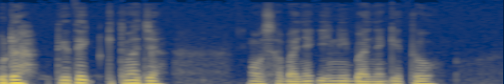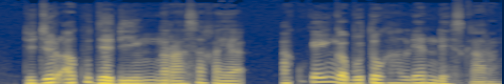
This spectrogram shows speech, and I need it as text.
Udah, titik gitu aja. Gak usah banyak ini, banyak itu. Jujur aku jadi ngerasa kayak aku kayak nggak butuh kalian deh sekarang.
